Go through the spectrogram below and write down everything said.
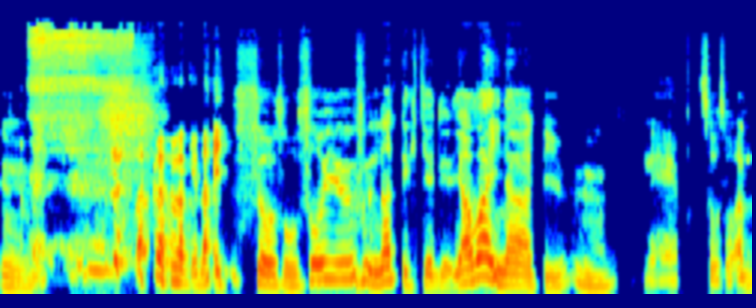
うん。わかるわけない。そうそう、そういう風になってきてる。やばいなーっていう。うん。ねそうそう。あの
